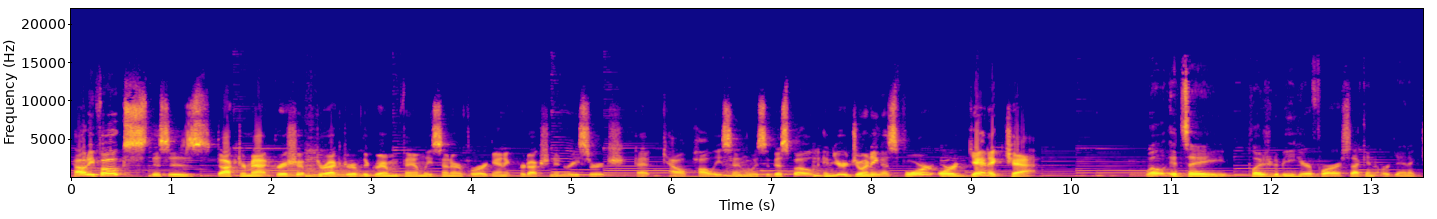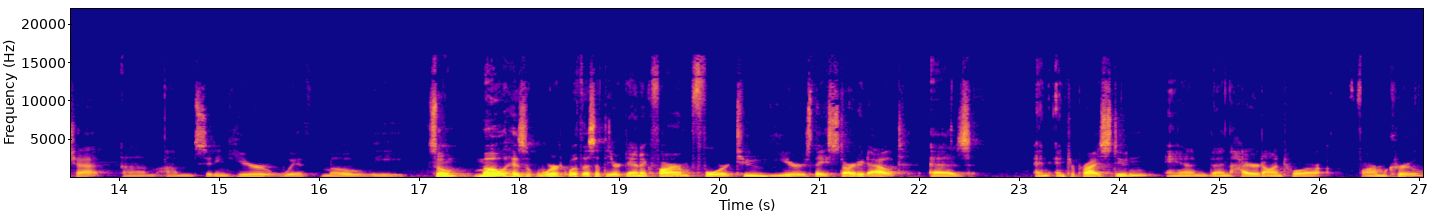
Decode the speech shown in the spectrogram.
Howdy, folks. This is Dr. Matt Grieshop, Director of the Grimm Family Center for Organic Production and Research at Cal Poly San Luis Obispo, and you're joining us for Organic Chat. Well, it's a pleasure to be here for our second Organic Chat. Um, I'm sitting here with Moe Lee. So, Moe has worked with us at the organic farm for two years. They started out as an enterprise student and then hired on to our farm crew.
